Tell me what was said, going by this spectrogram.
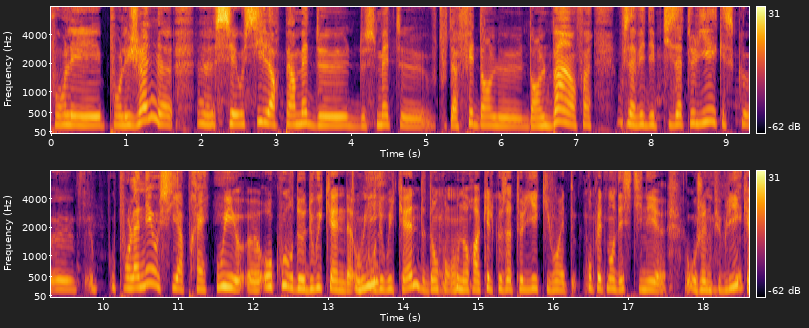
pour les pour les jeunes, euh, c'est aussi leur permettre de, de se mettre euh, tout à fait dans le dans le bain. Enfin, vous avez des petits ateliers. Qu'est-ce que euh, pour l'année aussi après? Oui, au cours de, du week-end. Au cours du week-end, donc on aura quelques ateliers qui vont être complètement destinés au jeune public,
